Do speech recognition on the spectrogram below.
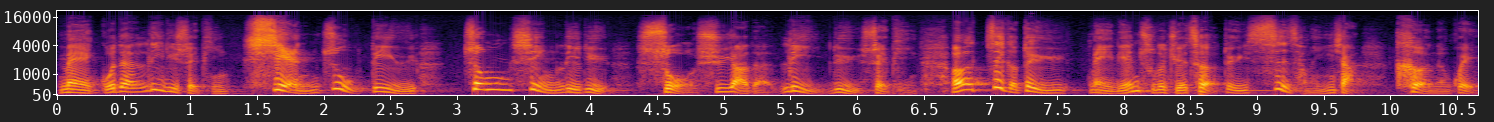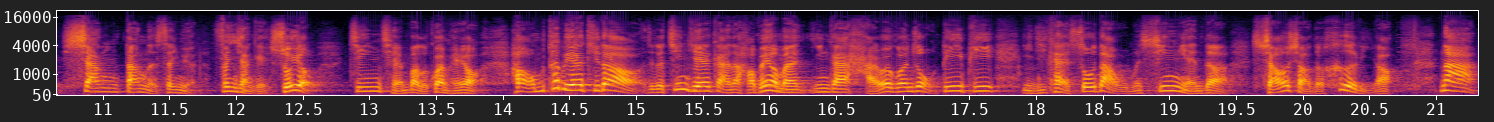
美国的利率水平显著低于。中性利率所需要的利率水平，而这个对于美联储的决策，对于市场的影响可能会相当的深远。分享给所有金钱豹的观朋友。好，我们特别要提到这个金钱感的好朋友们，应该海外观众第一批已经开始收到我们新年的小小的贺礼啊。那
